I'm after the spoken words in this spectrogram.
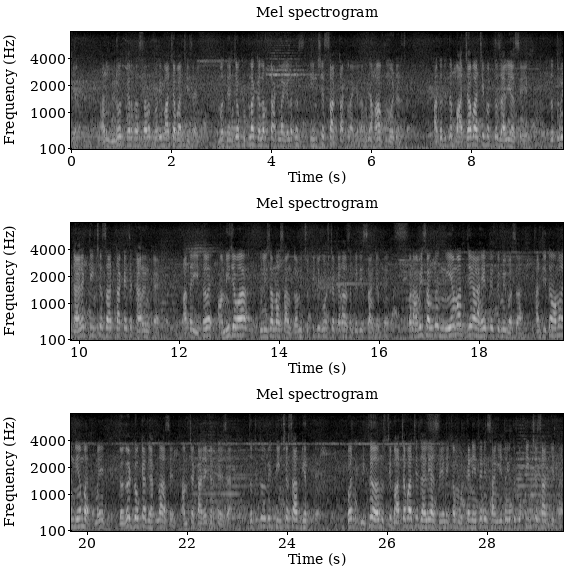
केला. आणि विरोध करत असताना थोडी बाचाबाची झाली. मग त्यांच्यावर कुठला कलम टाकला गेला तर तीनशे सात टाकला गेला म्हणजे हाफ मर्डरचा आता तिथं बाचाबाची फक्त झाली असेल तर तुम्ही डायरेक्ट तीनशे साठ टाकायचं कारण काय? आता इथं आम्ही जेव्हा पोलिसांना सांगतो आम्ही चुकीची गोष्ट करा असं कधीच सांगत नाही. पण आम्ही सांगतो नियमात जे आहे ते तुम्ही बसा. आणि तिथं आम्हाला नियमात म्हणजे दगड डोक्यात घातला असेल आमच्या कार्यकर्त्याचा तर तिथं तुम्ही तीनशे सात घेत नाही. पण इथं नुसती बाचाबाची झाली असेल एका मोठ्या नेत्याने सांगितलं की तुम्ही तीनशे सात घेता.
